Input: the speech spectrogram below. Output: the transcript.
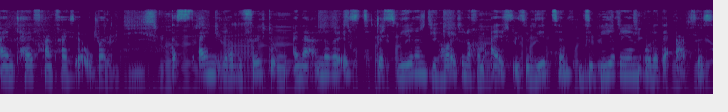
einen Teil Frankreichs erobert. Das ist eine ihrer Befürchtungen. Eine andere ist, dass Viren, die heute noch im Eis isoliert sind, in Sibirien oder der Arktis,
